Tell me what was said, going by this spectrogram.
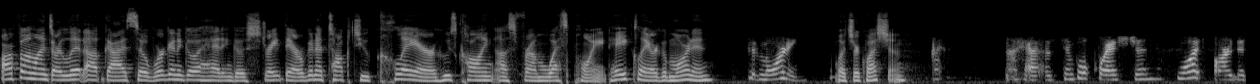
Our phone lines are lit up, guys, so we're going to go ahead and go straight there. We're going to talk to Claire, who's calling us from West Point. Hey, Claire, good morning. Good morning. What's your question? I have a simple question. What are the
